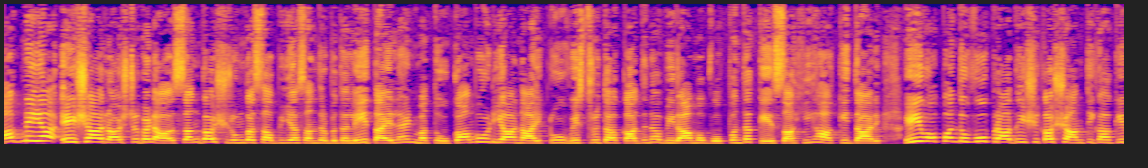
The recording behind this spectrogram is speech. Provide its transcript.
ಆಗ್ನೇಯ ಏಷ್ಯಾ ರಾಷ್ಟ್ರಗಳ ಸಂಘ ಶೃಂಗಸಭೆಯ ಸಂದರ್ಭದಲ್ಲಿ ಥೈಲ್ಯಾಂಡ್ ಮತ್ತು ಕಾಂಬೋಡಿಯಾ ನಾಯಕರು ವಿಸ್ತೃತ ಕದನ ವಿರಾಮ ಒಪ್ಪಂದಕ್ಕೆ ಸಹಿ ಹಾಕಿದ್ದಾರೆ. ಈ ಒಪ್ಪಂದವು ಪ್ರಾದೇಶಿಕ ಶಾಂತಿಗಾಗಿ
